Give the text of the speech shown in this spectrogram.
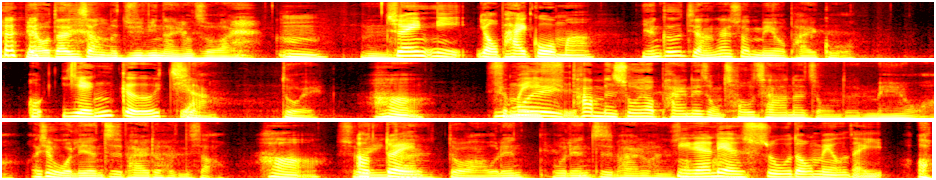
爱，表单上的 GB 男友做爱。嗯，嗯，所以你有拍过吗？严格讲应该算没有拍过。哦，严格讲，讲对，哼，什么因意思？为他们说要拍那种抽插那种的没有啊，而且我连自拍都很少。哈，哦对对啊，我连我连自拍都很少。你连脸书都没有在哦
